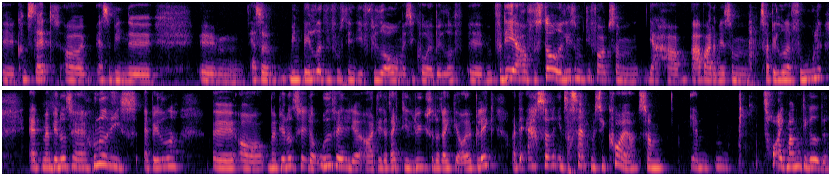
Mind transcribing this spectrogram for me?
øh, konstant. Og altså, min... Øh, Øhm, altså mine billeder, de fuldstændig flyder over med Sikoria-billeder. Øhm, fordi jeg har forstået, ligesom de folk, som jeg har arbejdet med, som tager billeder af fugle, at man bliver nødt til at have hundredvis af billeder, øh, og man bliver nødt til at udvælge, og at det er det rigtige lys og det rigtige øjeblik. Og det er så interessant med Sikoria, som jeg tror ikke mange de ved det.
